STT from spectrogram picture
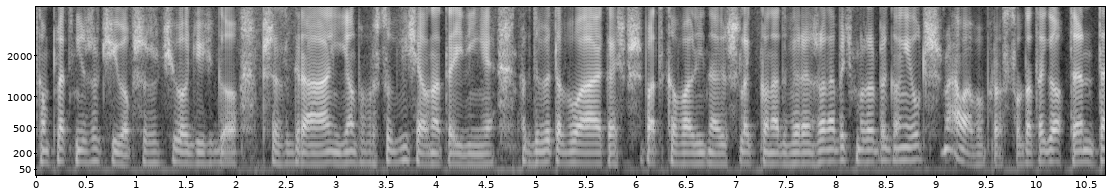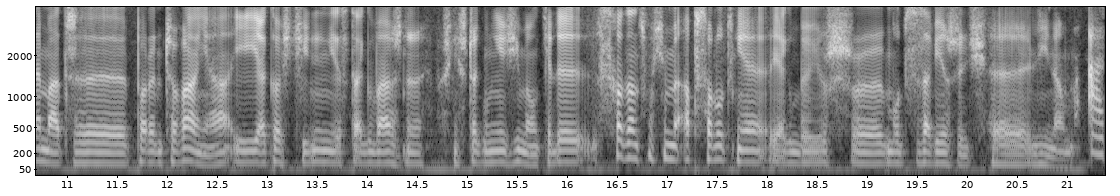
kompletnie rzuciło, przerzuciło gdzieś go przez gra i on po prostu wisiał na tej linie. No, gdyby to była jakaś przypadkowa lina już lekko nadwyrężona, być może by go nie utrzymała po prostu. Dlatego ten temat y, poręczowania i jakości lin jest tak ważny, właśnie szczególnie zimą, kiedy schodząc musimy absolutnie jakby już y, móc zawierzyć linom. A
